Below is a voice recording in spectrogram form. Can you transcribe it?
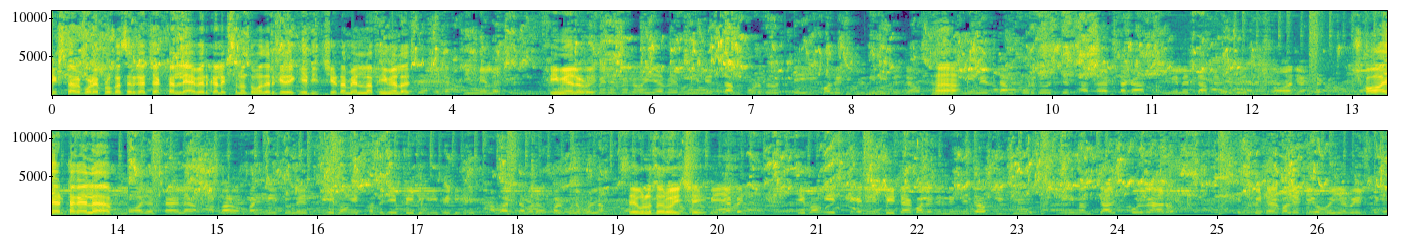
নেক্সট তারপরে প্রকাশের কাছে একটা ল্যাবের কালেকশনও তোমাদেরকে দেখিয়ে দিচ্ছি। এটা মেল না ফিমেল আছে? এটা ফিমেল আছে। ফিমেল রয়েছে। অ্যাভেলেবেল হয়ে যাবে। মেলের দাম পড়বে হচ্ছে এই কোয়ালিটি যদি নিতে চাও হ্যাঁ। মেলের দাম পড়বে হচ্ছে সাত হাজার টাকা ফিমেলের দাম পড়বে ছ হাজার টাকা। ছ হাজার টাকায় ল্যাব ছ হাজার টাকা হলে আবার অফার নিয়ে চলে এসেছি এবং এর সাথে যে পেডিগ্রি ফেডিগ্রি খাবার দাবার অফারগুলো বললাম সেগুলো তো রয়েছেই। পেয়ে যাবেন। এবং এর থেকে যদি বেটার কোয়ালিটি নিতে চাও কিছু মিনিমাম চার্জ পড়বে আরও কিন্তু বেটার কোয়ালিটিও হয়ে যাবে এর থেকে।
